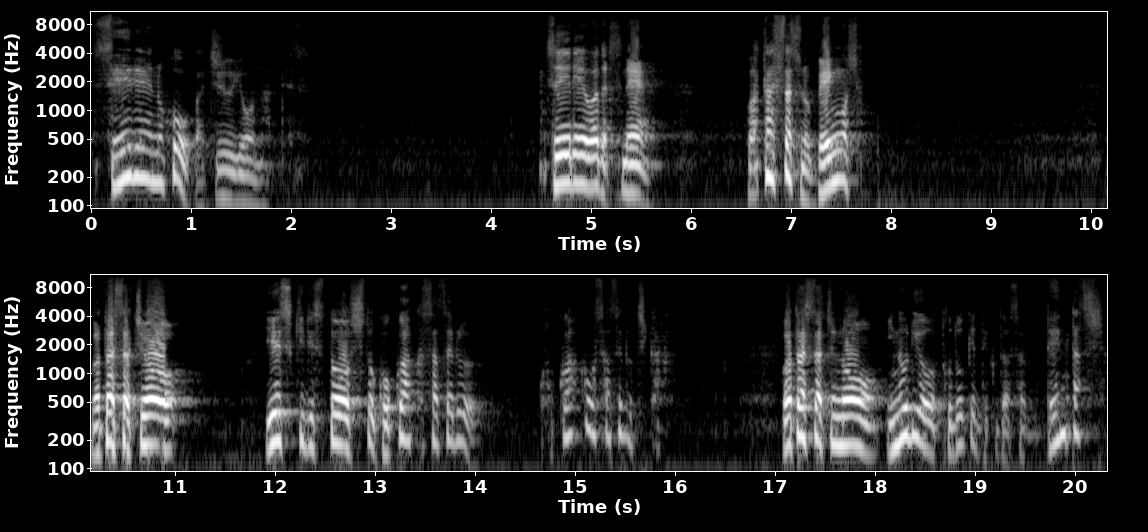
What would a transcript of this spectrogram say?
精霊の方が重要なんです。精霊はですね、私たちの弁護者。私たちをイエス・キリストを死と告白させる、告白をさせる力。私たちの祈りを届けてくださる伝達者。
